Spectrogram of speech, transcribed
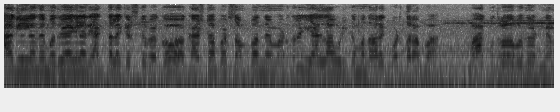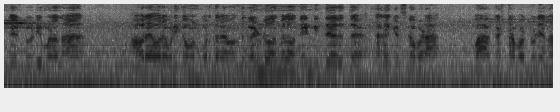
ಆಗ್ಲಿಲ್ಲ ಅಂದ್ರೆ ಮದುವೆ ಆಗಿಲ್ಲ ಅಂದ್ರೆ ಯಾಕೆ ತಲೆ ಕೆಡ್ಸ್ಕೋಬೇಕು? ಕಷ್ಟಪಟ್ಟು ಸಂಪಾದನೆ ಮಾಡಿದ್ರೆ ಎಲ್ಲ ಹುಡ್ಕೊಂಬಂದು ಅವ್ರಿಗೆ ಕೊಡ್ತಾರಪ್ಪ. ಬಾ, ಕುತ್ಕೊಳ್ಳೋ ಬದಲು ನಮಗೆ ಡ್ಯೂಟಿ ಮಾಡೋಣ. ಅವರೇ ಅವರೇ ಹುಡ್ಕೊಂಬಂದು ಕೊಡ್ತಾರೆ. ಒಂದು ಗಂಡು ಅಂದಮೇಲೆ ಒಂದು ಹೆಣ್ಣು ಇದ್ದೇ ಇರುತ್ತೆ. ತಲೆ ಕೆಡ್ಸ್ಕೋಬೇಡ. ಬಾ, ಕಷ್ಟಪಟ್ಟು ದುಡಿಯೋಣ.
